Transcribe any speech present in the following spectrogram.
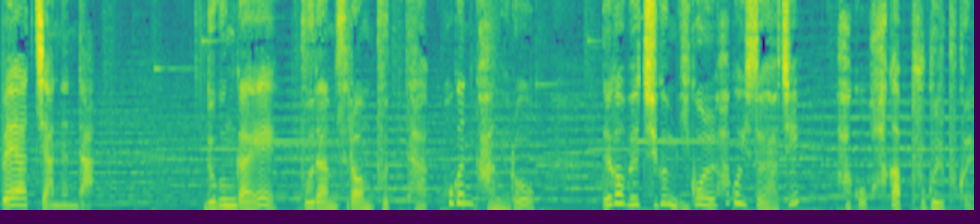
빼앗지 않는다. 누군가의 부담스러운 부탁 혹은 강요로 내가 왜 지금 이걸 하고 있어야 하지? 하고 화가 부글부글.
